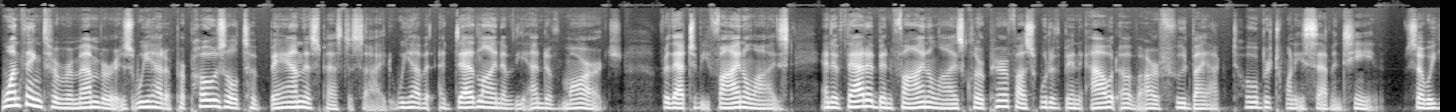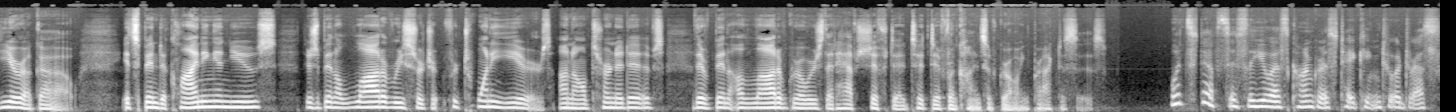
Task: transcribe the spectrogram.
One thing to remember is we had a proposal to ban this pesticide. We have a deadline of the end of March for that to be finalized. And if that had been finalized, chlorpyrifos would have been out of our food by October 2017. so a year ago. It's been declining in use. There's been a lot of research for 20 years on alternatives. There have been a lot of growers that have shifted to different kinds of growing practices. What steps is the U.S. Congress taking to address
